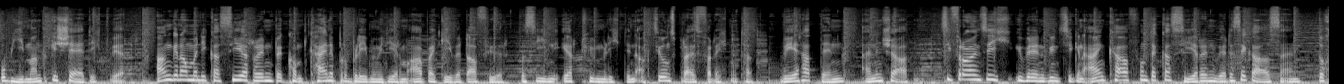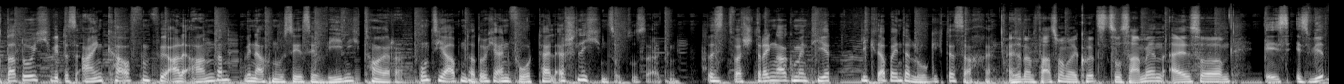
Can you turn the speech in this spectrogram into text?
ob jemand geschädigt wird. Angenommen, die Kassiererin bekommt keine Probleme mit ihrem Arbeitgeber dafür, dass sie ihnen irrtümlich den Aktionspreis verrechnet hat. Wer hat denn einen Schaden? Sie freuen sich über den günstigen Einkauf und der Kassiererin wird es egal sein. Doch dadurch wird das Einkaufen für alle anderen, wenn auch nur sehr, sehr wenig, teurer. Und sie haben dadurch einen Vorteil erschlichen sozusagen. Das ist zwar streng argumentiert, liegt aber in der Logik der Sache. Also dann fassen wir mal kurz zusammen. Also es, es wird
